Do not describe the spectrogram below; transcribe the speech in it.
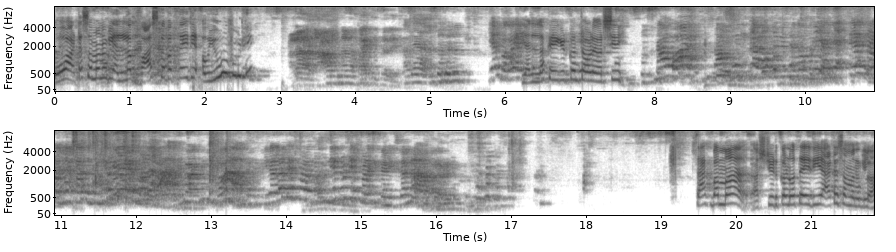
ಓ ಆಟ ಸಾಮಾನುಗಳೆಲ್ಲ ಬಾಸ್ಕ ಬರ್ತಾ ಇದೆಯಾ? ಅಯ್ಯೋ ಬಿಡಿ ಎಲ್ಲ ಕೈಗೆ ಹಿಡ್ಕೊಂತವಳೆ ವರ್ಷಿನಿ ಸಾಕ್ ಬಮ್ಮ ಅಷ್ಟು ಹಿಡ್ಕೊಂಡು ಹೋಗ್ತಾ ಇದೀಯ ಆಟ ಸಾಮಾನುಗಳು.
